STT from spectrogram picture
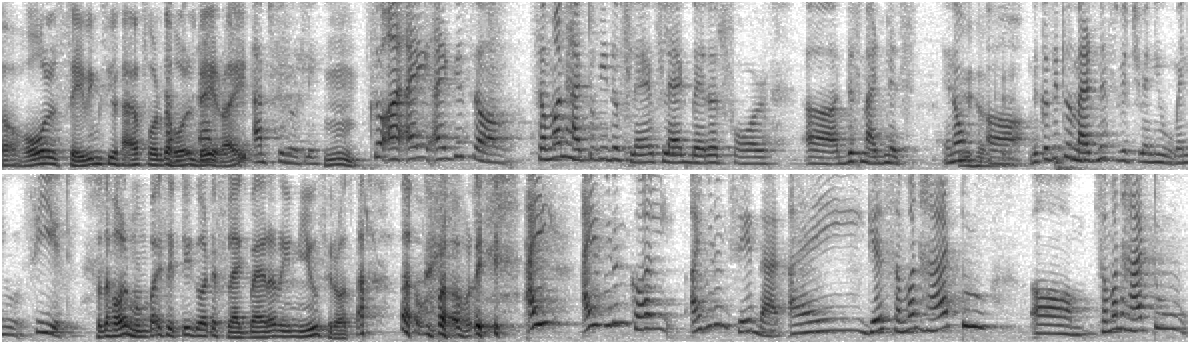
the whole savings you have for the whole day, Ab- right? Absolutely. So I, I, I guess um, someone had to be the flag flag bearer for uh, this madness. You know, uh, because it's a madness which when you when you see it, So the whole Mumbai city got a flag bearer in you, Firoz. Probably. I I wouldn't call I wouldn't say that. I guess someone had to um, someone had to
